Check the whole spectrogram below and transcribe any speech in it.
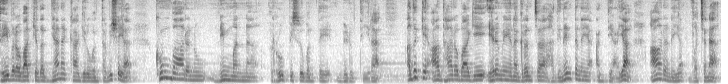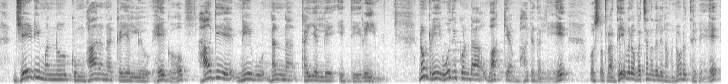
ದೇವರ ವಾಕ್ಯದ ಜ್ಞಾನಕ್ಕಾಗಿರುವಂಥ ವಿಷಯ, ಕುಂಬಾರನು ನಿಮ್ಮನ್ನು ರೂಪಿಸುವಂತೆ ಬಿಡುತ್ತೀರಾ. ಅದಕ್ಕೆ ಆಧಾರವಾಗಿ ಎರಮೆಯನ ಗ್ರಂಥ ಹದಿನೆಂಟನೆಯ ಅಧ್ಯಾಯ ಆರನೆಯ ವಚನ. ಜೇಡಿ ಮಣ್ಣು ಕುಂಬಾರನ ಕೈಯಲ್ಲೂ ಹೇಗೋ ಹಾಗೆಯೇ ನೀವು ನನ್ನ ಕೈಯಲ್ಲಿ ಇದ್ದೀರಿ. ನೋಡ್ರಿ, ಓದಿಕೊಂಡ ವಾಕ್ಯ ಭಾಗದಲ್ಲಿ ಸ್ತೋತ್ರ, ದೇವರ ವಚನದಲ್ಲಿ ನಾವು ನೋಡುತ್ತೇವೆ,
